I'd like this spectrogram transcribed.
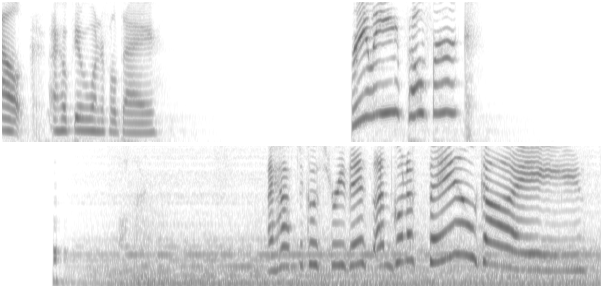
Elk, I hope you have a wonderful day. Really, Pilferk? I have to go through this. I'm gonna fail, guys.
